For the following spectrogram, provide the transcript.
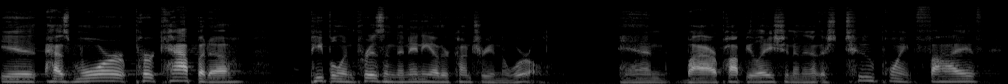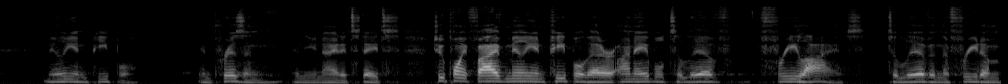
is, has more per capita people in prison than any other country in the world. And by our population, and there's 2.5 million people in prison in the United States. 2.5 million people that are unable to live free lives, to live in the freedom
